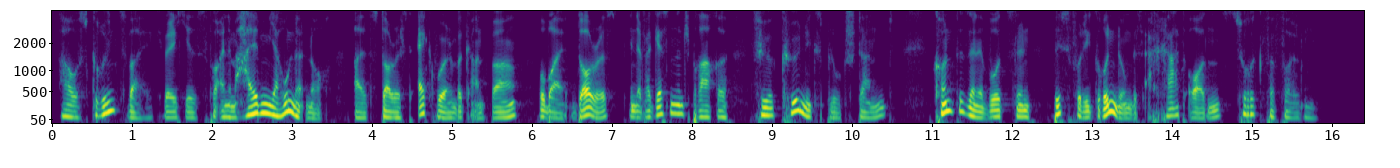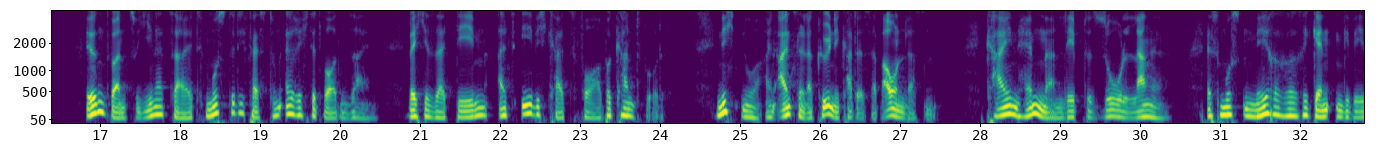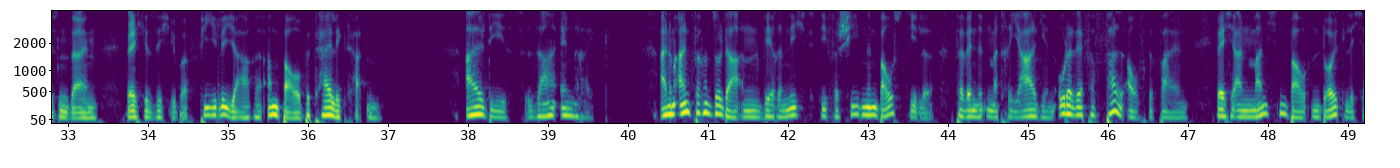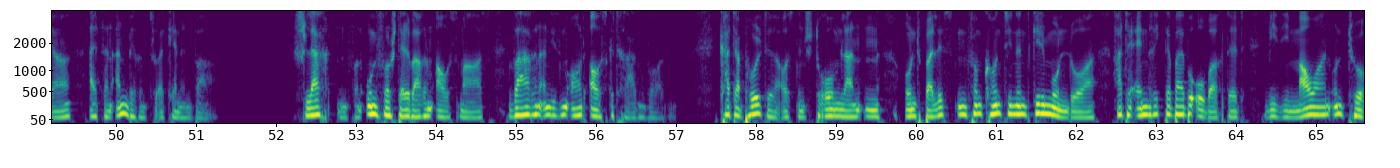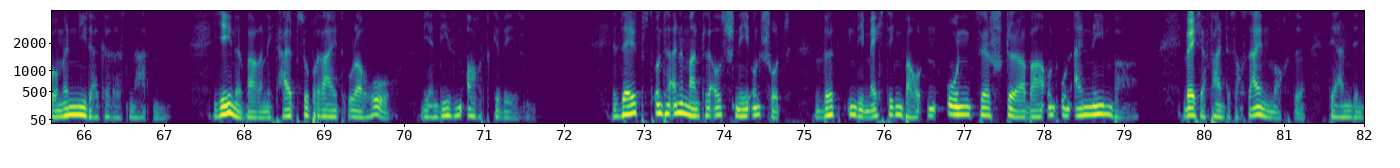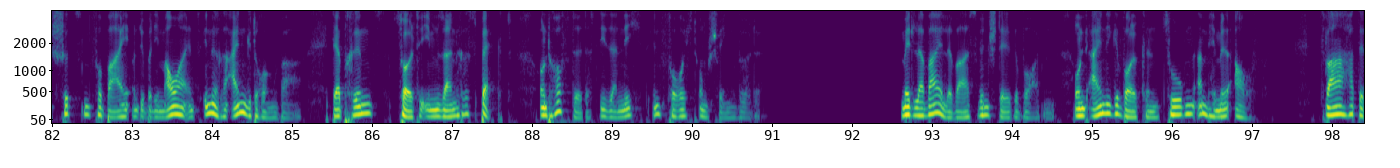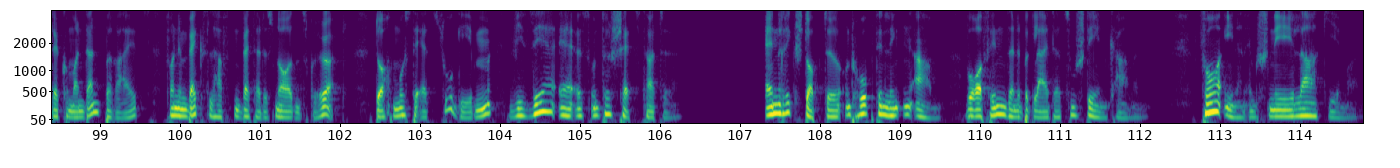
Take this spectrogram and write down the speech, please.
Haus Grünzweig, welches vor einem halben Jahrhundert noch als Doris Eckworm bekannt war, wobei Doris in der vergessenen Sprache für Königsblut stand, konnte seine Wurzeln bis vor die Gründung des Achatordens zurückverfolgen. Irgendwann zu jener Zeit musste die Festung errichtet worden sein, welche seitdem als Ewigkeitsfort bekannt wurde. Nicht nur ein einzelner König hatte es erbauen lassen. Kein Hemnern lebte so lange. Es mussten mehrere Regenten gewesen sein, welche sich über viele Jahre am Bau beteiligt hatten. All dies sah Enrik. Einem einfachen Soldaten wären nicht die verschiedenen Baustile, verwendeten Materialien oder der Verfall aufgefallen, welcher an manchen Bauten deutlicher als an anderen zu erkennen war. Schlachten von unvorstellbarem Ausmaß waren an diesem Ort ausgetragen worden. Katapulte aus den Stromlanden und Ballisten vom Kontinent Gilmundor hatte Enrik dabei beobachtet, wie sie Mauern und Türme niedergerissen hatten. Jene waren nicht halb so breit oder hoch wie an diesem Ort gewesen. Selbst unter einem Mantel aus Schnee und Schutt wirkten die mächtigen Bauten unzerstörbar und uneinnehmbar welcher Feind es auch sein mochte, der an den Schützen vorbei und über die Mauer ins Innere eingedrungen war, der Prinz zollte ihm seinen Respekt und hoffte, dass dieser nicht in Furcht umschwingen würde. Mittlerweile war es windstill geworden, und einige Wolken zogen am Himmel auf. Zwar hatte der Kommandant bereits von dem wechselhaften Wetter des Nordens gehört, doch musste er zugeben, wie sehr er es unterschätzt hatte. Enrik stoppte und hob den linken Arm, woraufhin seine Begleiter zum Stehen kamen. Vor ihnen im Schnee lag jemand.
